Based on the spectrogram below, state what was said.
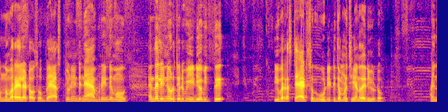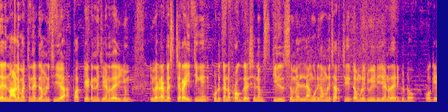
ഒന്നും പറയാല്ല കേട്ടോ സോ ബാസ്റ്റോണി ഉണ്ട് നാബ്രി ഉണ്ട് മൗ എന്തായാലും ഇതിനെ കുറിച്ചൊരു വീഡിയോ വിത്ത് ഇവരുടെ സ്റ്റാറ്റ്സ് ഒക്കെ കൂടിയിട്ട് നമ്മൾ ചെയ്യണതായിരിക്കും കേട്ടോ എന്തായാലും നാളെ മറ്റന്നായിട്ട് നമ്മൾ ചെയ്യുക പക്കയായിട്ട് തന്നെ ചെയ്യണതായിരിക്കും. ഇവരുടെ ബെസ്റ്റ് റേറ്റിംഗ് കൊടുക്കേണ്ട പ്രോഗ്രഷനും സ്കിൽസും എല്ലാം കൂടി നമ്മൾ ചർച്ച ചെയ്തിട്ട് നമ്മളൊരു വീഡിയോ ചെയ്യണതായിരിക്കും കേട്ടോ ഓക്കെ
